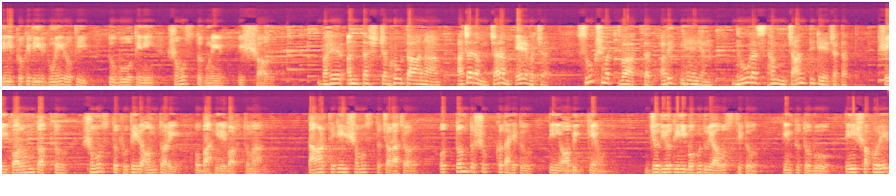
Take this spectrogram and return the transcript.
তিনি প্রকৃতির গুণের অতীত তবুও তিনি সমস্ত গুণের ঈশ্বর। বহের অন্তশ্চ ভূতানাম আচরম চরম এব চ। সূক্ষ্মত্বাৎ তদ অবিজ্ঞেয়ম ধূরস্থম চান্তিকে চ তৎ। সেই পরম তত্ত্ব সমস্ত ভূতের অন্তরে ও বাহিরে বর্তমান। তার থেকেই সমস্ত চরাচর অত্যন্ত সূক্ষ্মতা হেতু তিনি অবিজ্ঞেয়। যদিও তিনি বহুদূরে অবস্থিত কিন্তু তবু তিনি সকলের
